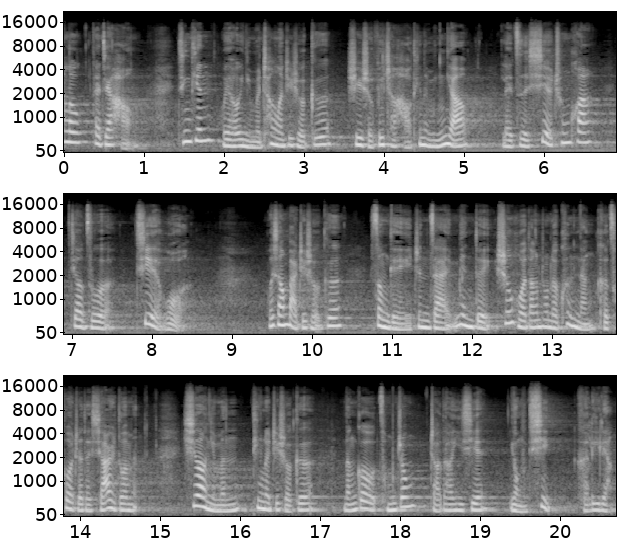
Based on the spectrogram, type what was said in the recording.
Hello，大家好，今天我要为你们唱的这首歌是一首非常好听的民谣，来自谢春花，叫做《借我》。我想把这首歌送给正在面对生活当中的困难和挫折的小耳朵们，希望你们听了这首歌，能够从中找到一些勇气和力量。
